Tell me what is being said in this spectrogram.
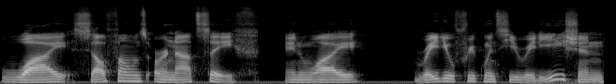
why cell phones are not safe and why radio frequency radiation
